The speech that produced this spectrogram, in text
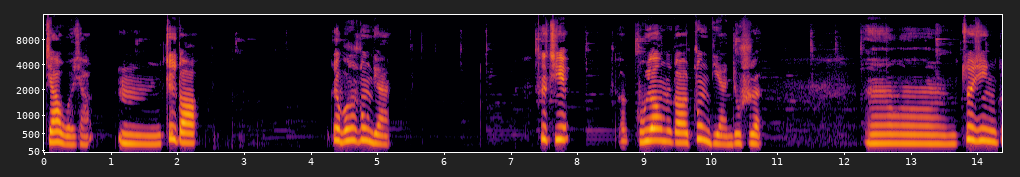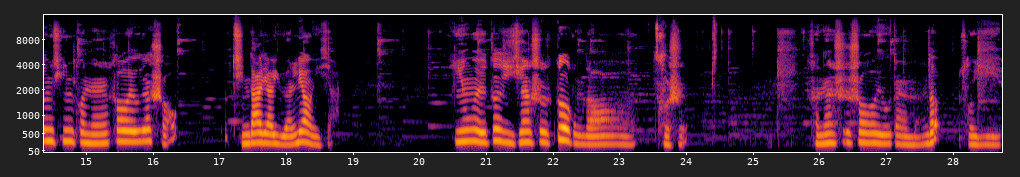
加我一下，嗯，这个这不是重点。这期主要那个重点就是，嗯，最近更新可能稍微有点少，请大家原谅一下，因为这几天是各种的测试，可能是稍微有点忙的，所以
